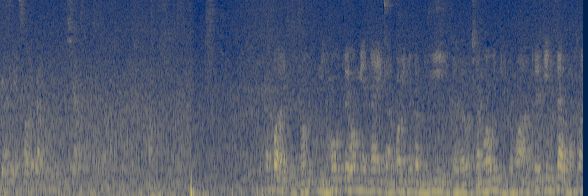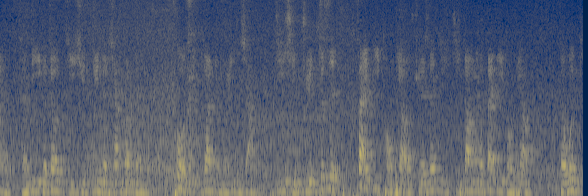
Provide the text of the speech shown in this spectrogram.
两点稍微再补充一下。那不好意思，从你后最后面那一个关于那个民意的相关问题的话，最近在网上有成立一个叫“集行军”的相关的措施，不知道你有没有印象？急行军就是在地投票，学生以及到那个在地投票的问题。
